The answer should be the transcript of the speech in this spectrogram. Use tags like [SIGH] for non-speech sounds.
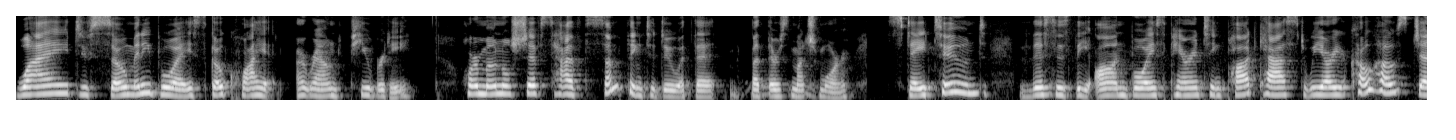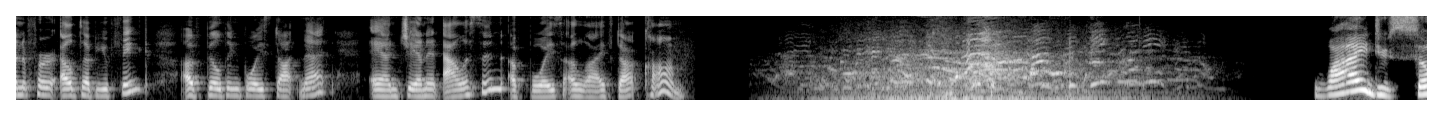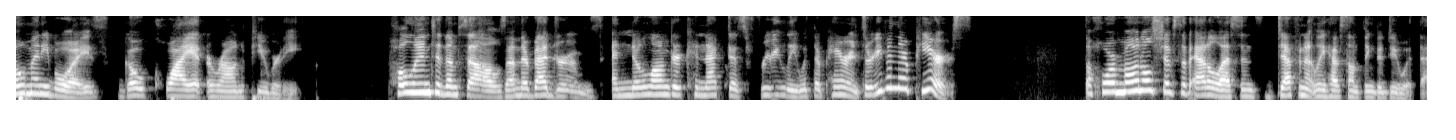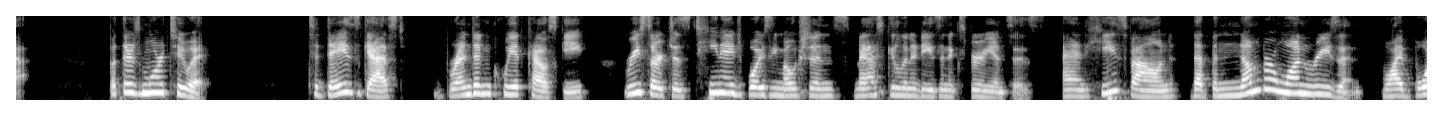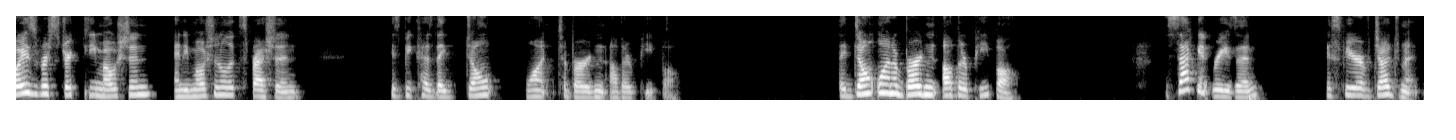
Why do so many boys go quiet around puberty? Hormonal shifts have something to do with it, but there's much more. Stay tuned. This is the On Boys Parenting Podcast. We are your co hosts, Jennifer L.W. Fink of buildingboys.net and Janet Allison of boysalive.com. why do so many boys go quiet around puberty? Pull into themselves and their bedrooms and no longer connect as freely with their parents or even their peers. The hormonal shifts of adolescence definitely have something to do with that. But there's more to it. Today's guest, Brendan Kwiatkowski, researches teenage boys' emotions, masculinities, and experiences. And he's found that the number one reason why boys restrict emotion and emotional expression is because they don't want to burden other people. They don't want to burden other people. The second reason is fear of judgment.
